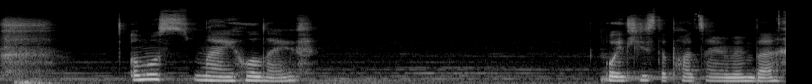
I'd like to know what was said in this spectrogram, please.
Almost my whole life. Or at least the parts I remember.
